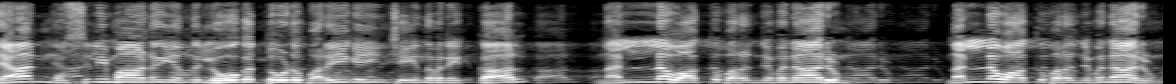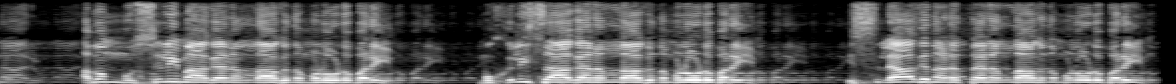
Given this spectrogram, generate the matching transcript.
ഞാൻ മുസ്ലിമാണ് എന്ന് ലോകത്തോട് പറയുകയും ചെയ്യുന്നവനേക്കാൾ നല്ല വാക്ക് പറഞ്ഞവനാരുണ്ട്. നല്ല വാക്ക് പറഞ്ഞവനാരുണ്ട്. അപ്പം മുസ്ലിം ആകാൻ അള്ളാഹു നമ്മളോട് പറയും. മുഖ്ലിസ് ആകാൻ അള്ളാഹു നമ്മളോട് പറയും. ഇസ്ലാഹ് നടത്താൻ അള്ളാഹു നമ്മളോട് പറയും.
